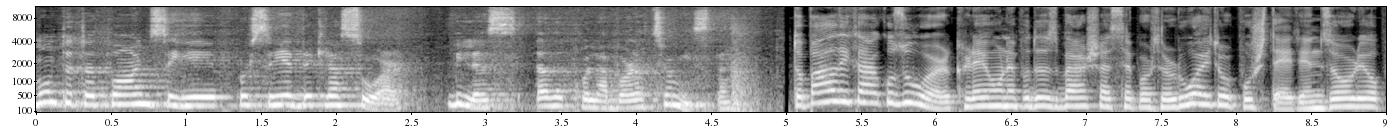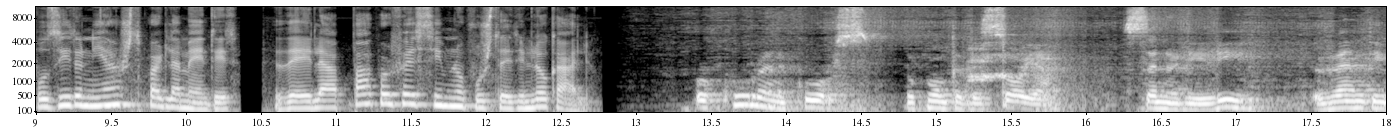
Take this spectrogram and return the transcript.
Mund të të thojnë se je përsëri e deklasuar, biles edhe kolaboracioniste. Topalli ka akuzuar kreun e PD-së Basha se për të ruajtur pushtetin nxori opozitën jashtë parlamentit dhe e la pa përfaqësim në pushtetin lokal. Por kurrën e kurrës nuk mund të besoja se në liri vendi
